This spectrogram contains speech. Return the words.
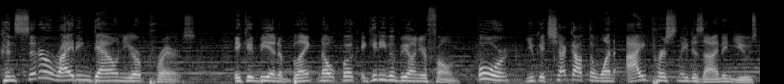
consider writing down your prayers. It could be in a blank notebook, it could even be on your phone. Or you could check out the one I personally designed and used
